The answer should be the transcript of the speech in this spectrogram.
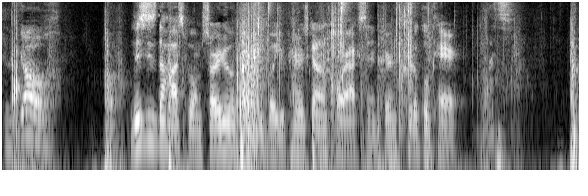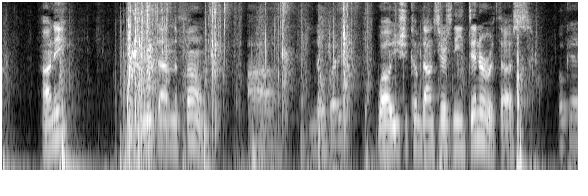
Here we go. This is the hospital. I'm sorry to inform you, but your parents got in a car accident. They're in critical care. What? Honey? Who was that on the phone? Uh, nobody? Well, you should come downstairs and eat dinner with us. Okay.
